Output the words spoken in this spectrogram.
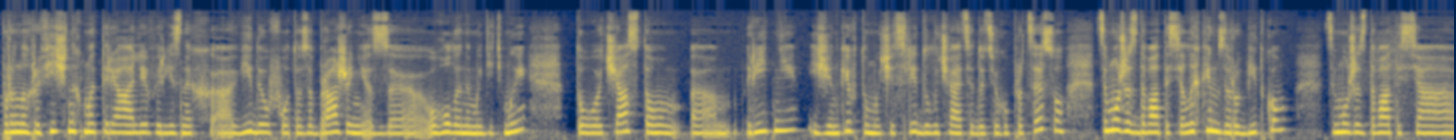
порнографічних матеріалів, різних відео, фото, зображень з оголеними дітьми, то часто рідні і жінки, в тому числі, долучаються до цього процесу. Це може здаватися легким заробітком, це може здаватися,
